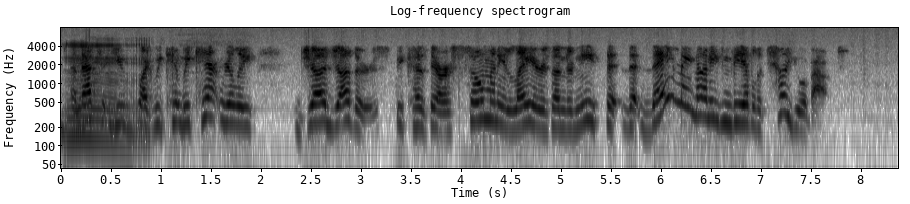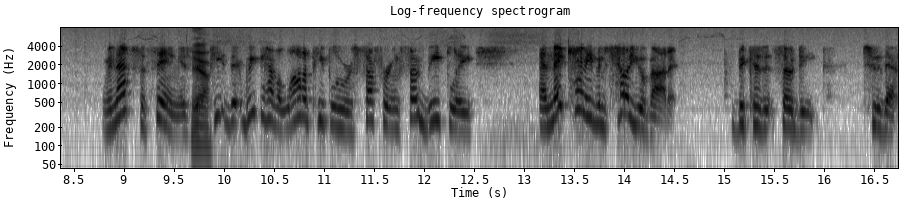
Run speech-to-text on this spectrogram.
And that's what you hmm. like we can we can't really judge others because there are so many layers underneath that, that they may not even be able to tell you about. I mean that's the thing is Yeah. that, pe- that we have a lot of people who are suffering so deeply and they can't even tell you about it because it's so deep to them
